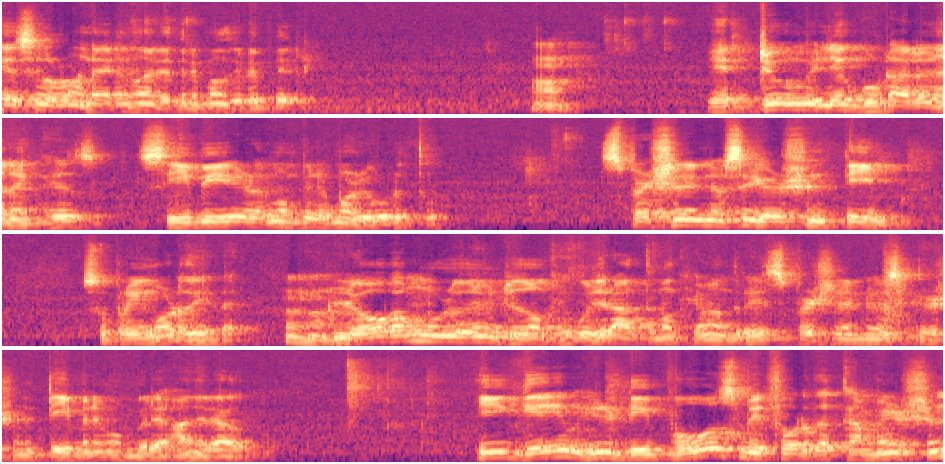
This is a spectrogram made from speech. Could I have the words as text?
കേസുകളുണ്ടായിരുന്നു നരേന്ദ്രമോദിയുടെ പേരിൽ? ഏറ്റവും വലിയ ഗൂഢാലോചന കേസ് സി ബി ഐയുടെ മുമ്പിൽ മൊഴി കൊടുത്തു സ്പെഷ്യൽ ഇൻവെസ്റ്റിഗേഷൻ ടീം സുപ്രീം കോടതിയുടെ. ലോകം മുഴുവനും ഇട്ട് നോക്കി ഗുജറാത്ത് മുഖ്യമന്ത്രി സ്പെഷ്യൽ ഇൻവെസ്റ്റിഗേഷൻ ടീമിന് മുമ്പിൽ ഹാജരാകുന്നു ഈ game he depose before the commission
